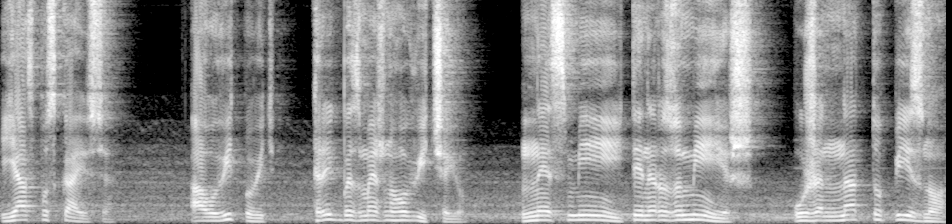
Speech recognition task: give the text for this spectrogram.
я спускаюся. А у відповідь крик безмежного відчаю: Не смій, ти не розумієш. Уже надто пізно,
